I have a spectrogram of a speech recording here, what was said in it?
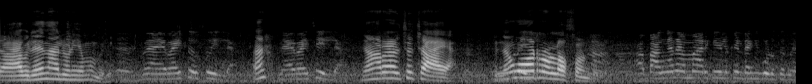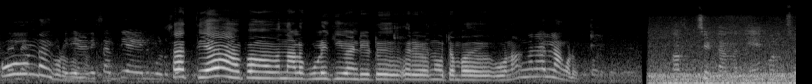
രാവിലെ നാലു മണിയാകുമ്പോൾ വരും. ഞായറാഴ്ച ദിവസം ചായ. പിന്നെ ഓർഡർ ഉള്ള ദിവസമുണ്ട് കൊടുക്കുന്നു. ബിരിയാണി സദ്യ അപ്പം നാളെ കുളിക്ക് വേണ്ടിയിട്ട് ഒരു നൂറ്റമ്പത് ഊണ് അങ്ങനെ എല്ലാം കൊടുക്കും കുറച്ച്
